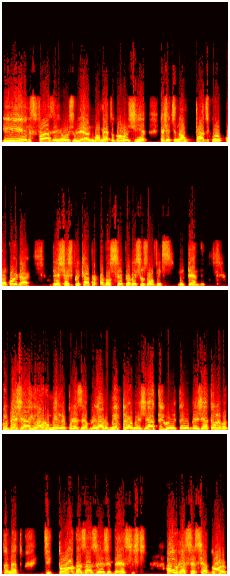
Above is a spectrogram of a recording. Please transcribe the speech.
e eles fazem, ô Juliano, uma metodologia que a gente não pode concordar. Deixa eu explicar para você, para ver se os ouvintes entendem. O IBGE e Lauro Miller, por exemplo. Em Lauro Miller, o IBGE tem, tem, o IBGE tem o levantamento de todas as residências. Aí o recenseador,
